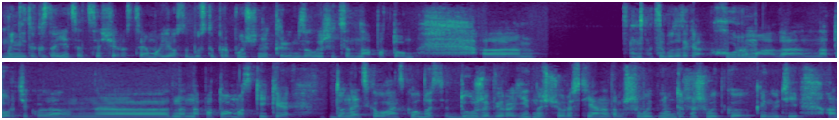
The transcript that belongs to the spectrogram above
мені так здається, це ще раз це моє особисте припущення. Крим залишиться на потом. Е, це буде така хурма да, на тортику. Да, е, на, на потом, оскільки Донецька Луганська область дуже вірогідно, що росіяни там швидко, ну те, швидко кинуть її, а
